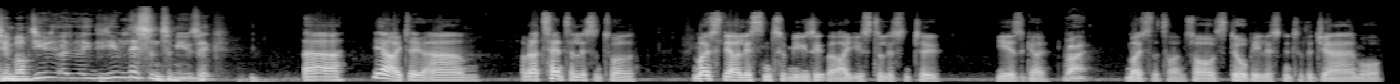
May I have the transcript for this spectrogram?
Jim Bob? Do you uh, do you listen to music? Uh, yeah, I do. Um, I mean, I tend to listen to a, mostly I listen to music that I used to listen to years ago. Right. most of the time. So I'll still be listening to the Jam or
